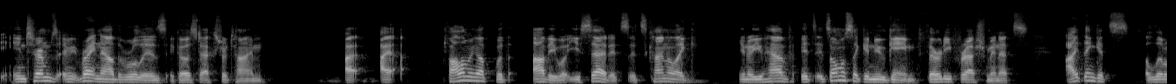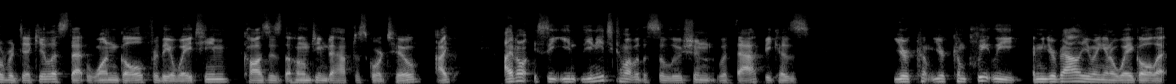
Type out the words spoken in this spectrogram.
in terms, I mean, right now the rule is it goes to extra time. I, I, following up with Avi, what you said, it's it's kind of like you know you have it's it's almost like a new game, 30 fresh minutes. I think it's a little ridiculous that one goal for the away team causes the home team to have to score two. I I don't see you, you need to come up with a solution with that because you're you're completely I mean you're valuing an away goal at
